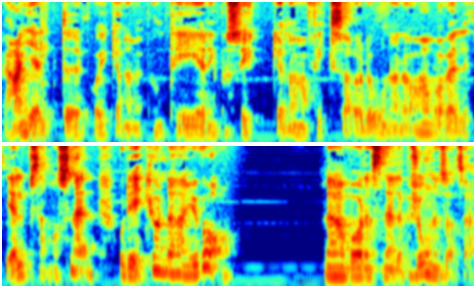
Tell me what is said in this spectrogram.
han hjälpte pojkarna med punktering på cykeln och han fixade och donade och han var väldigt hjälpsam och snäll. Och det kunde han ju vara. När han var den snälla personen så att säga.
